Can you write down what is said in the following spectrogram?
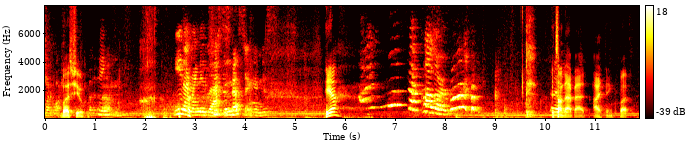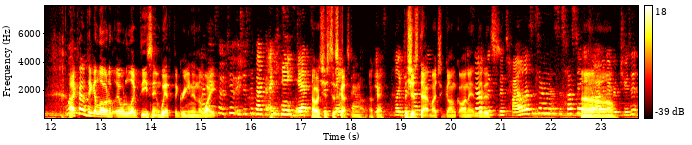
whitewash. Bless you. But, um, These are my new glasses. it's disgusting and just. Yeah, I love that color. it's not that bad, I think, but I kind of think it would it would look decent with the green and the I white. think so too. It's just the fact that I can't get. Oh, it's just disgusting. out. Okay. It's, like, There's just that disgusting. much gunk on it It's that it's. the, the tile necessarily that's disgusting, so I Oh. would never choose it.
